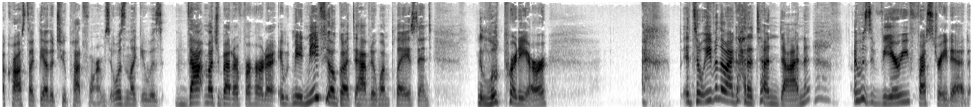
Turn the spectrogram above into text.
across like the other two platforms. It wasn't like it was that much better for her to, it made me feel good to have it in one place and it looked prettier. And so even though I got a ton done, I was very frustrated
